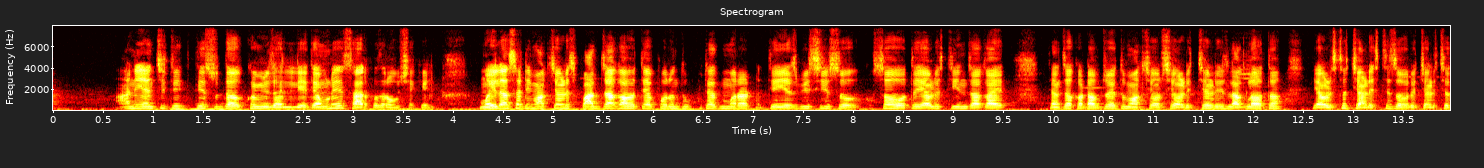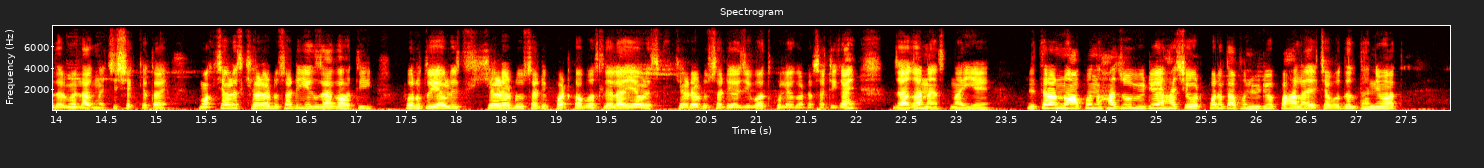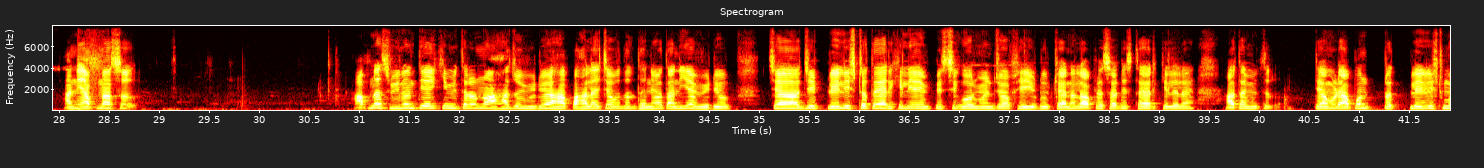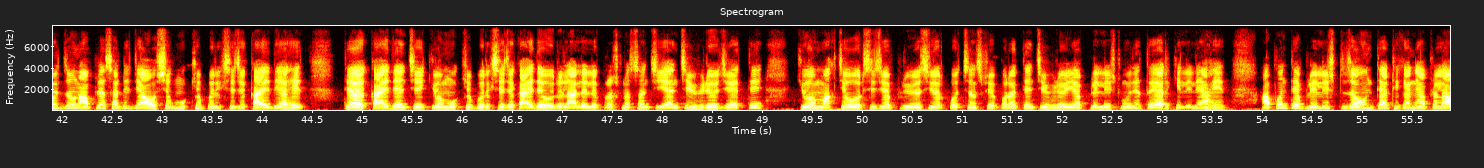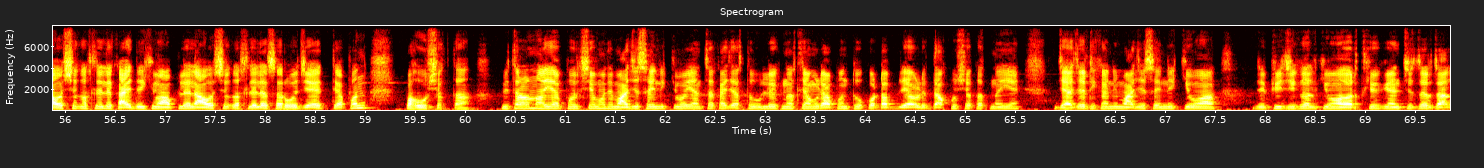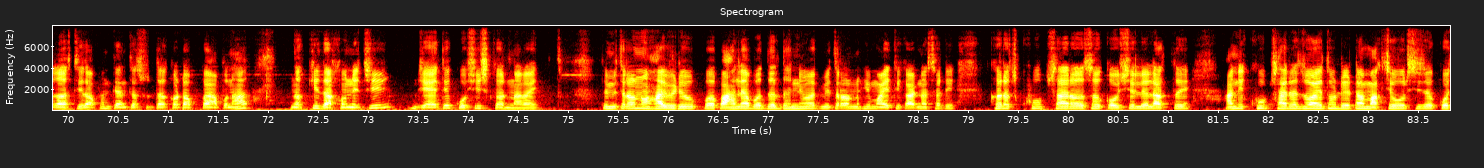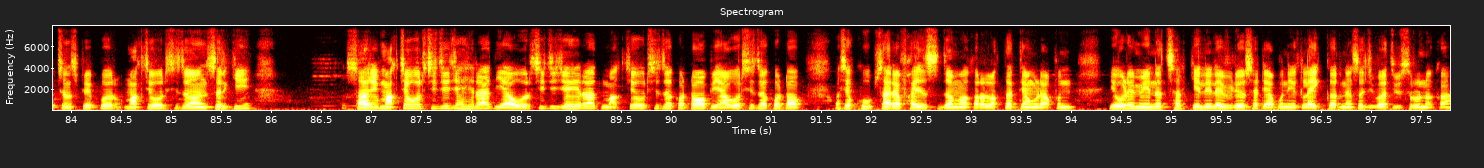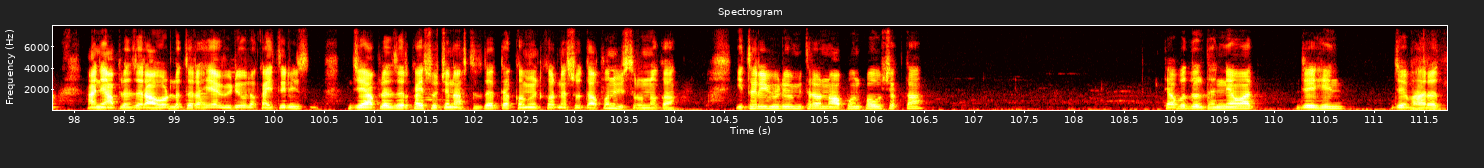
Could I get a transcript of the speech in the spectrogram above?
आणि यांची ते ते सुद्धा कमी झालेली आहे त्यामुळे हे सारखंच राहू शकेल. महिलासाठी मागच्या वेळेस पाच जागा होत्या परंतु त्यात मराठ ते एस बी सी स सह होतं यावेळेस तीन जागा आहेत. त्यांचा कट ऑफ जो आहे तो मागच्या वर्षी अडीचचाळीस लागला होता. यावेळेस तो चाळीस ते चौवेचाळीसच्या दरम्यान लागण्याची शक्यता आहे. मागच्या वेळेस खेळाडूसाठी एक जागा होती परंतु यावेळेस खेळाडूसाठी फटका बसलेला आहे. यावेळेस खेळाडूसाठी अजिबात खुल्या गटासाठी काय जागा नाही आहे. मित्रांनो आपण हा जो व्हिडिओ आहे हा शेवटपर्यंत आपण व्हिडिओ पाहिला याच्याबद्दल धन्यवाद. आणि आपणास आपणास विनंती आहे की मित्रांनो हा जो व्हिडिओ हा पाहिला याच्याबद्दल धन्यवाद. आणि या व्हिडिओच्या जी प्लेलिस्ट तयार केली आहे M P S C government job हे यूट्यूब चॅनल आपल्यासाठीच तयार केलेलं आहे. आता मित्र त्यामुळे आपण प्र प्लेलिस्टमध्ये जाऊन आपल्यासाठी जे आवश्यक मुख्य परीक्षेचे कायदे आहेत त्या कायद्यांचे किंवा मुख्य परीक्षेच्या कायद्यावरील आलेले प्रश्नसंच यांचे व्हिडिओ जे आहेत ते किंवा मागच्या वर्षीच्या प्रिव्हियस इयर क्वेश्चन्स पेपर आहेत त्यांचे व्हिडिओ या प्लेलिस्टमध्ये तयार केलेले आहेत. आपण त्या प्लेलिस्ट जाऊन त्या ठिकाणी आपल्याला आवश्यक असलेले कायदे किंवा आपल्याला आवश्यक असलेल्या सर्व जे आहेत ते आपण पाहू शकता. मित्रांनो या परीक्षेमध्ये माजी सैनिक किंवा यांचा काही जास्त उल्लेख नसल्यामुळे आपण तो कोटा यावेळी दाखवू शकत नाही आहे ज्या ज्या ठिकाणी माजी सैनिक किंवा जे फिजिकल किंवा अर्थक्वेक यांची जर जागा असतील आपण त्यांचासुद्धा कट ऑफ काय आपण हा नक्की दाखवण्याची जे आहे ते कोशिश करणार आहे. तर मित्रांनो हा व्हिडिओ प पाहिल्याबद्दल धन्यवाद. मित्रांनो ही माहिती काढण्यासाठी खरंच खूप सारं असं कौशल्य लागतं आहे आणि खूप सारा जो आहे तो डेटा मागच्या वर्षीचा क्वेश्चन्स पेपर मागच्या वर्षीचं आन्सर की सॉरी मागच्या वर्षीची जाहिरात या वर्षीची जाहिरात मागच्या वर्षीचा कट ऑफ या वर्षीचा कट ऑफ अशा खूप साऱ्या फाईल्स जमा कराव्या लागतात. त्यामुळे आपण एवढ्या मेहनत सा- केलेल्या व्हिडिओसाठी आपण एक लाईक करण्यास अजिबात विसरू नका. आणि आपल्याला जर आवडलं तर या व्हिडिओला काहीतरी जे आपल्याला जर काही सूचना असतील तर त्या कमेंट करण्यासुद्धा आपण विसरू नका. इतरही व्हिडिओ मित्रांनो आपण पाहू शकता. त्याबद्दल धन्यवाद. जय हिंद. जय भारत.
